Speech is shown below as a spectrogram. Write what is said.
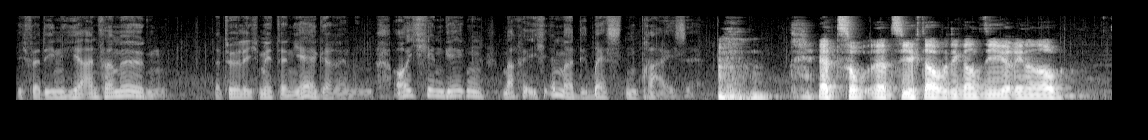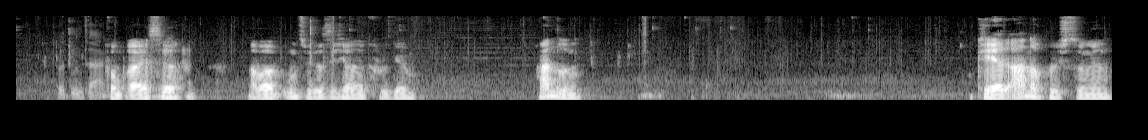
Ich verdiene hier ein Vermögen. Natürlich mit den Jägerinnen. Euch hingegen mache ich immer die besten Preise. Er, zo- er zieht da aber die ganzen Jägerinnen ab. Guten Tag. Vom Preis her. Aber uns wird er sicher nicht viel geben. Handeln. Okay, er hat auch noch Rüstungen.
